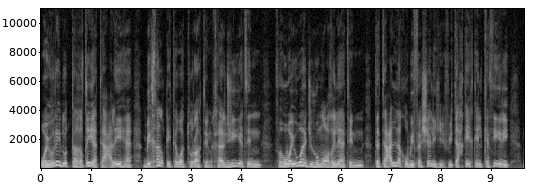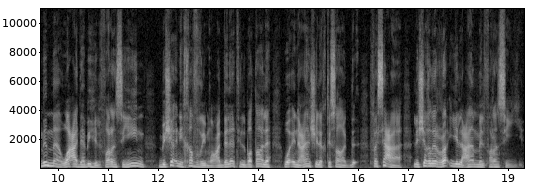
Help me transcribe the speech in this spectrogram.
ويريد التغطية عليها بخلق توترات خارجية فهو يواجه معضلات تتعلق بفشله في تحقيق الكثير مما وعد به الفرنسيين بشأن خفض معدلات البطالة وإنعاش الاقتصاد فسعى لشغل الرأي العام الفرنسي.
